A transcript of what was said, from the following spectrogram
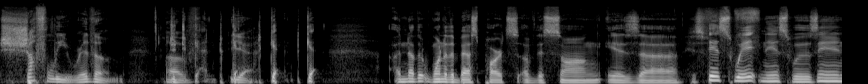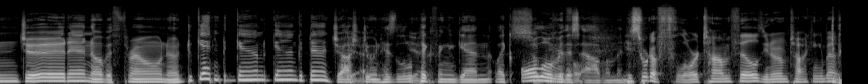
shuffly rhythm of yeah. Another one of the best parts of this song is uh, His this witness was injured and overthrown. Uh, Josh Yeah, doing his little yeah. pick thing again, like So all over this album, and his sort of floor tom fills. You know what I'm talking about?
